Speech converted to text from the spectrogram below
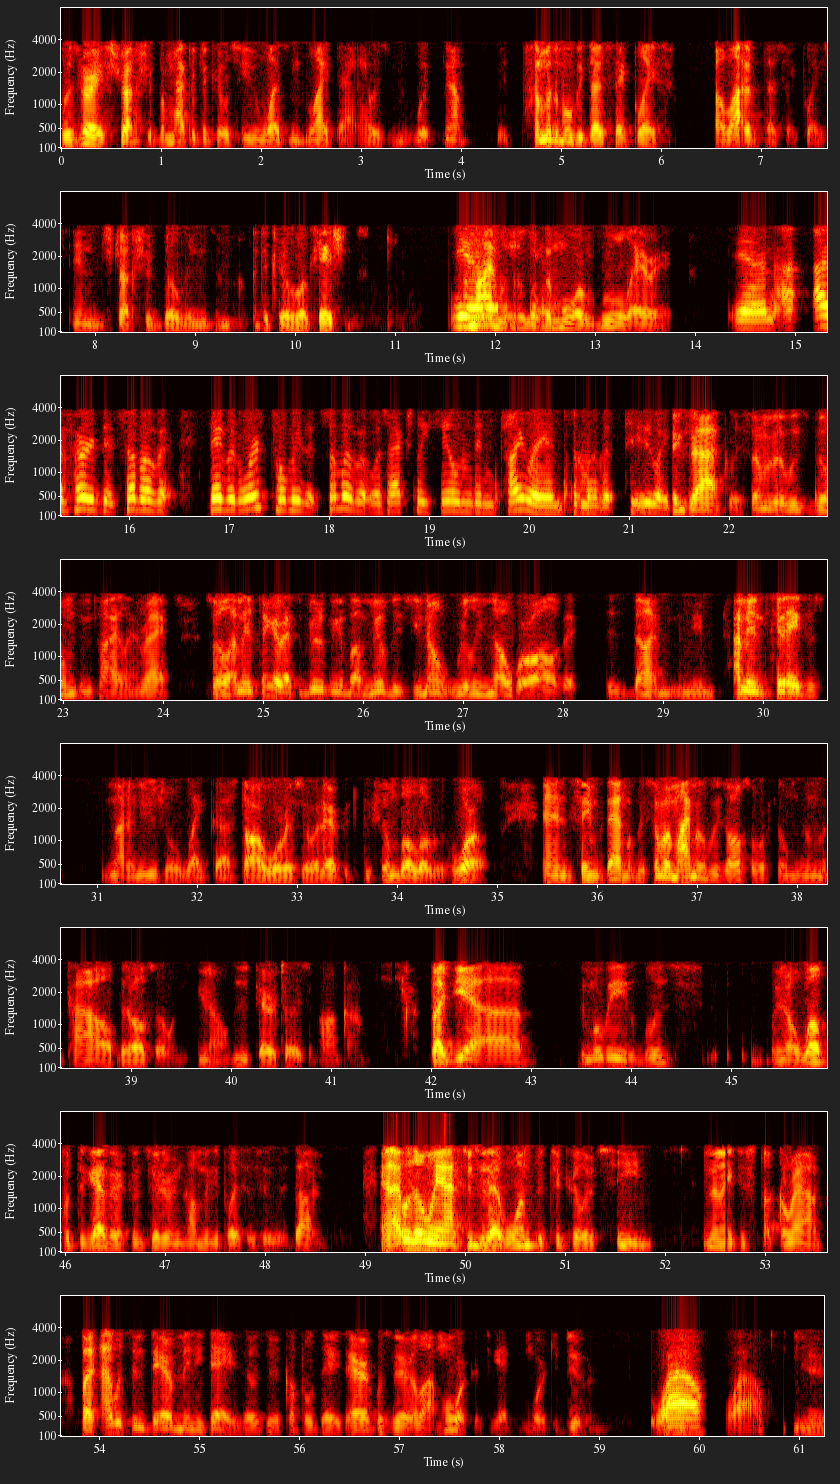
was very structured. But my particular scene wasn't like that. I was in the woods. Now, some of the movie does take place. A lot of it does take place in structured buildings and particular locations. Yeah, but mine was a little yeah. bit more rural area. Yeah, and I, I've heard that some of it. David Worth told me that some of it was actually filmed in Thailand. Some of it too, like Exactly. Some of it was filmed in Thailand, right? So I mean, think of it. That's the beautiful thing about movies. You don't really know where all of it is done. I mean, I mean today it's not unusual, like uh, Star Wars or whatever, to be filmed all over the world. And same with that movie. Some of my movies also were filmed in Macau, but also in you know new territories in Hong Kong. But yeah, uh, the movie was you know well put together considering how many places it was done. And I was only asked to do that one particular scene, and then I just stuck around. But I wasn't there many days. I was there a couple of days. Eric was there a lot more because he had more to do. wow, wow. Yeah.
